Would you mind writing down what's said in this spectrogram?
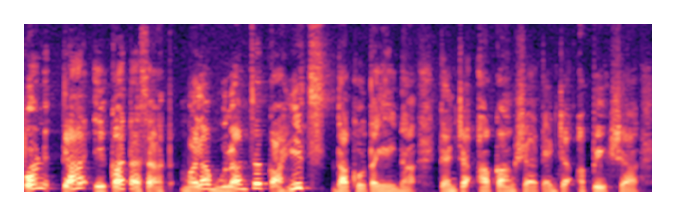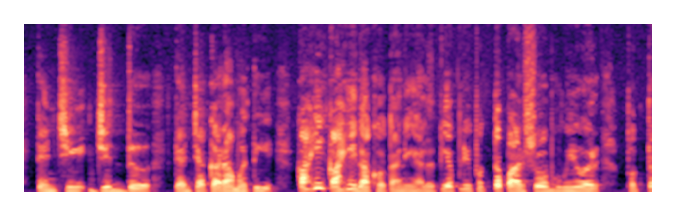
पण त्या एका तासात मला मुलांचं काहीच दाखवता येईना. त्यांच्या आकांक्षा त्यांच्या अपेक्षा त्यांची जिद्द त्यांच्या करामती काही काही दाखवता नाही आलं. ती आपली फक्त पार्श्वभूमीवर फक्त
